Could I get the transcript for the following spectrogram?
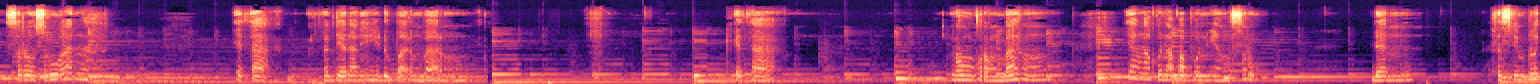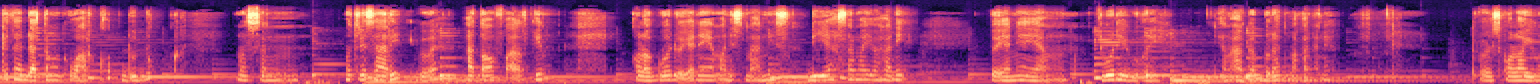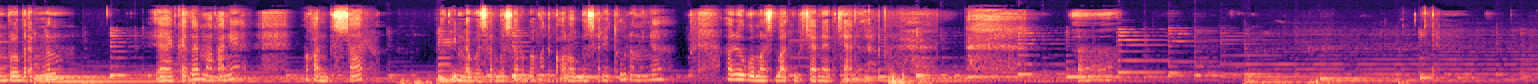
seru-seruan lah. Kita ngejalanin hidup bareng-bareng. Kita nongkrong bareng yang lakuin apa pun yang seru. Dan sesimpel kita datang ke warkop duduk mesen nutrisari gue atau Valtin kalau gue doyannya yang manis-manis dia sama Yohani doyannya yang gurih-gurih yang agak berat makanannya. Terus kalau ngumpul berenam ya kita makannya makan besar tapi nggak besar-besar banget. Kalau besar itu namanya aduh gue mas banget bercanda-bercanda.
